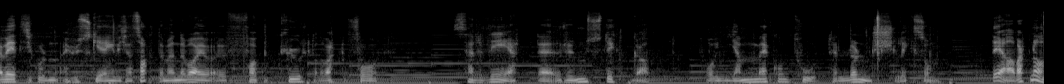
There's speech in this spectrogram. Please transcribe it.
jeg vet ikke hvordan Jeg husker egentlig ikke jeg har sagt det, men det var jo faktisk kult det hadde vært å få servert rundstykker på hjemmekontor til lunsj, liksom. Det har vært noe.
